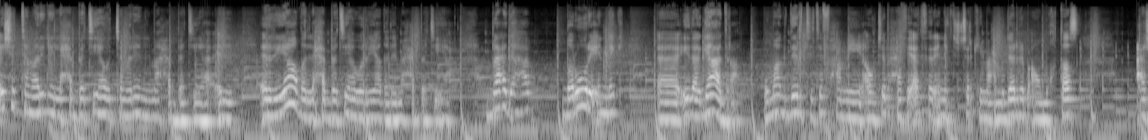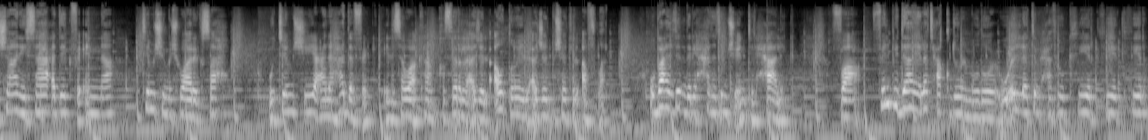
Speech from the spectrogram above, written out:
إيش التمارين اللي حبتيها والتمارين اللي ما حبتيها الرياضة اللي حبتيها والرياضة اللي ما حبتيها بعدها ضروري إنك آه إذا قادرة وما قدرتي تفهمي أو تبحثي أكثر إنك تشتركي مع مدرب أو مختص عشان يساعدك في إنه تمشي مشوارك صح وتمشي على هدفك اللي سواء كان قصير الأجل أو طويل الأجل بشكل أفضل. وبعد تقدري حتى تمشي أنت لحالك. ففي البداية لا تعقدون الموضوع وإلا تبحثوا كثير كثير كثير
